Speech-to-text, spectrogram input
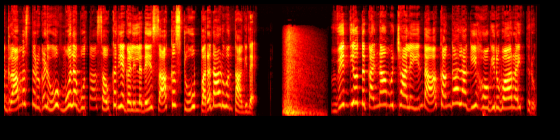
ಗ್ರಾಮಸ್ಥರುಗಳು ಮೂಲಭೂತ ಸೌಕರ್ಯಗಳಿಲ್ಲದೆ ಸಾಕಷ್ಟು ಪರದಾಡುವಂತಾಗಿದೆ. ವಿದ್ಯುತ್ ಕಣ್ಣಾಮುಚ್ಚಾಲೆಯಿಂದ ಕಂಗಾಲಾಗಿ ಹೋಗಿರುವ ರೈತರು.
